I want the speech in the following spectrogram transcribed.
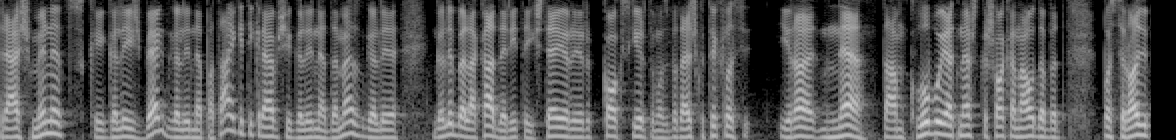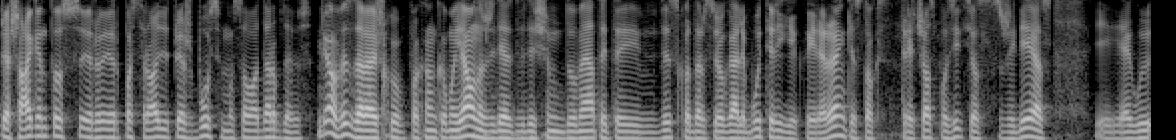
trash minutes, kai gali išbėgti, gali nepataikyti krepšį, gali nedamest, gali, gali belę ką daryti aikštėje ir, ir koks skirtumas. Bet aišku, tikslas yra ne tam klubui atnešti kažkokią naudą, bet pasirodyti prieš agentus ir, ir pasirodyti prieš būsimus savo darbdavius. Jo, vis dar, aišku, pakankamai jaunas žaidėjas, 22 metai, tai visko dar su juo gali būti irgi kairė rankis, toks trečios pozicijos žaidėjas. Jeigu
